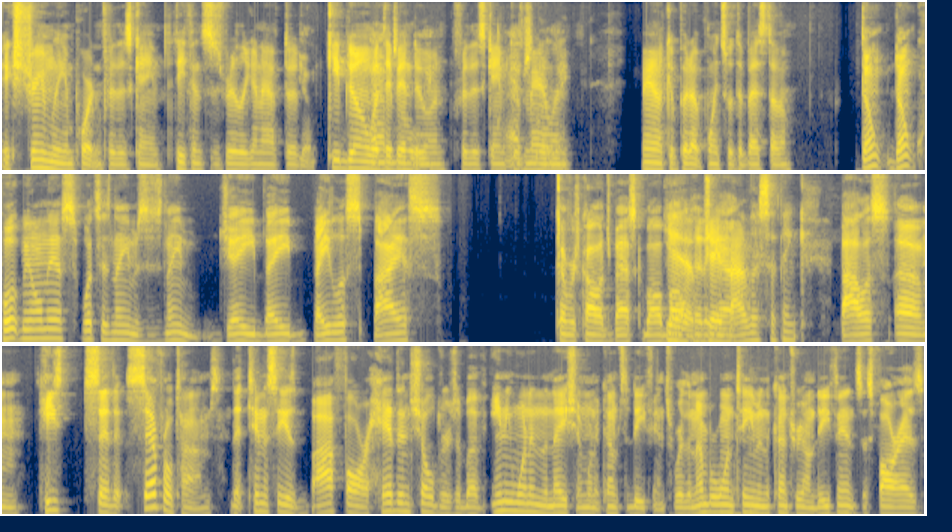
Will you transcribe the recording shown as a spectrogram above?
extremely important for this game. The defense is really going to have to Yep. keep doing what they've been doing for this game because Maryland Maryland can put up points with the best of them. Don't don't quote me on this. What's his name? Is his name Jay Bay Bayless Bias? Covers college basketball. Yeah, Jay guy. Bilas, I think. Bilas. Um, he's said it several times that Tennessee is by far head and shoulders above anyone in the nation when it comes to defense. We're the number one team in the country on defense as far as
